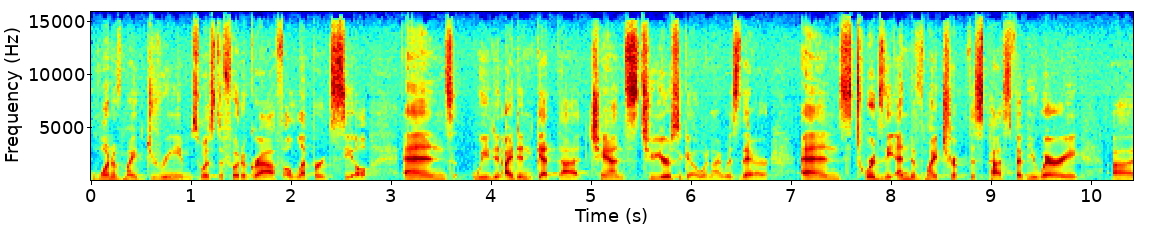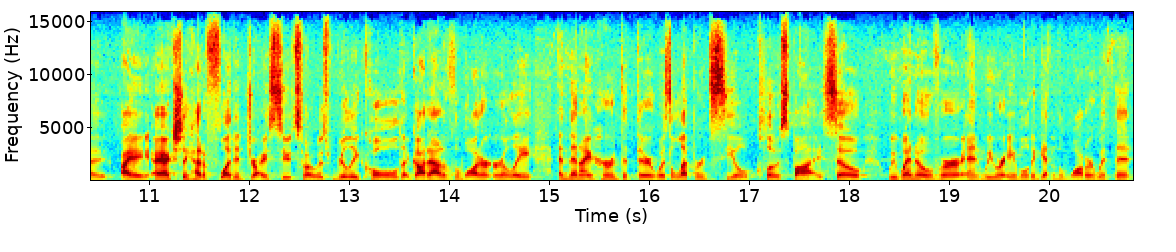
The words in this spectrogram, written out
one of my dreams was to photograph a leopard seal. And we did, I didn't get that chance two years ago when I was there. And towards the end of my trip this past February, uh, I, I, actually had a flooded dry suit, so I was really cold. I got out of the water early, and then I heard that there was a leopard seal close by. So we went over and we were able to get in the water with it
